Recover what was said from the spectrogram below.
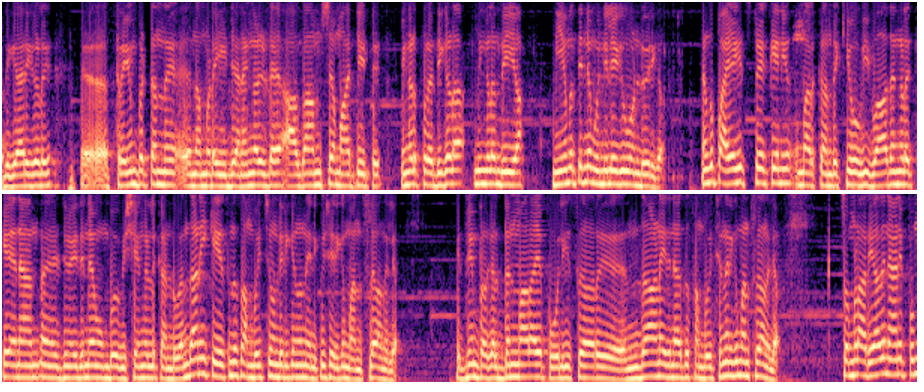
അധികാരികൾ എത്രയും പെട്ടെന്ന് നമ്മുടെ ഈ ജനങ്ങളുടെ ആകാംക്ഷ മാറ്റിയിട്ട് നിങ്ങൾ പ്രതികളെ നിങ്ങൾ എന്ത് ചെയ്യുക? നിയമത്തിന്റെ മുന്നിലേക്ക് കൊണ്ടുവരിക. നമുക്ക് പഴയ ഹിസ്റ്ററി ഒക്കെ ഇനി മറക്കാം. എന്തൊക്കെയോ വിവാദങ്ങളൊക്കെ ഞാൻ ജുനൈദിന്റെ മുമ്പ് വിഷയങ്ങളിൽ കണ്ടു. എന്താണ് ഈ കേസിന് സംഭവിച്ചുകൊണ്ടിരിക്കുന്നതെന്ന് എനിക്കും ശരിക്കും മനസ്സിലാവുന്നില്ല. ഇത്രയും പ്രഗത്ഭന്മാരായ പോലീസുകാർ എന്താണ് ഇതിനകത്ത് സംഭവിച്ചതെന്ന് എനിക്ക് മനസ്സിലാകുന്നില്ല സോ നമ്മൾ അറിയാതെ ഞാനിപ്പം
